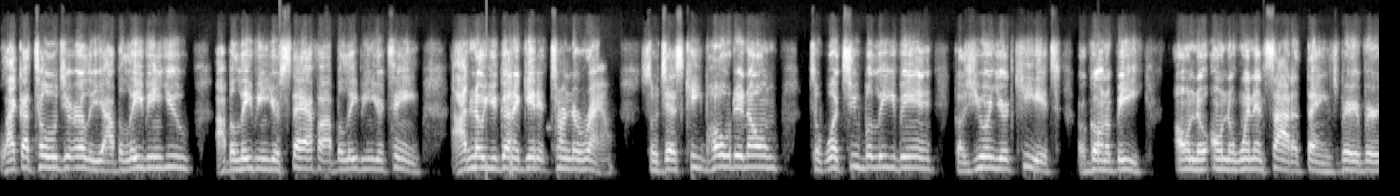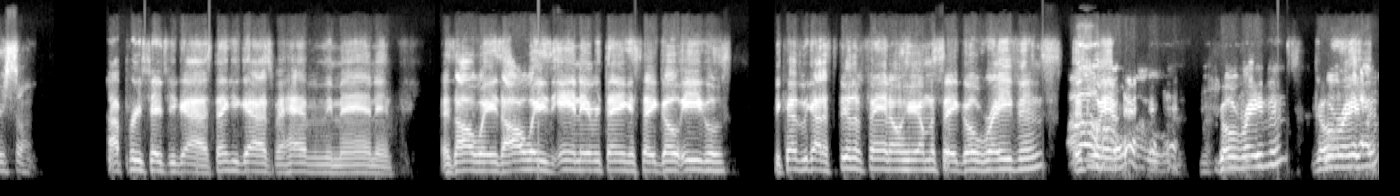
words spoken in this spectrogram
Like I told you earlier, I believe in you. I believe in your staff. I believe in your team. I know you're going to get it turned around. So just keep holding on to what you believe in because you and your kids are going to be on the on the winning side of things very, very soon. I appreciate you guys. Thank you guys for having me, man. And as always, I always end everything and say go Eagles. Because we got a Steelers fan on here, I'm gonna say go Ravens as oh. well. go Ravens. Go we'll Ravens. Have,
